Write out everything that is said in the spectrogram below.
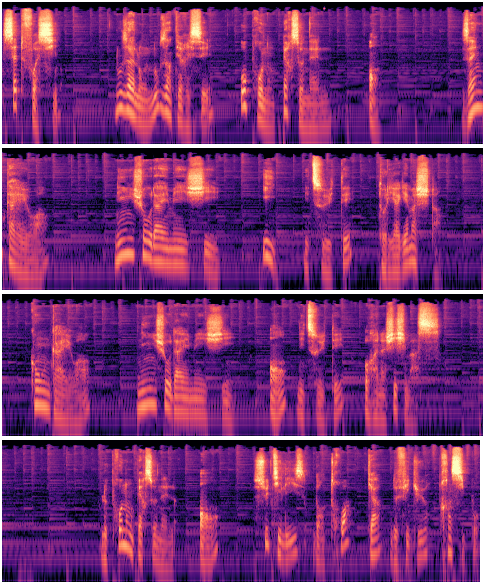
Cette fois-ci, nous allons nous intéresser au pronom personnel en. I ninsho daimeishi en ni tsuite ohanashi shimasu. Le pronom personnel en s'utilise dans trois cas de figure principaux.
